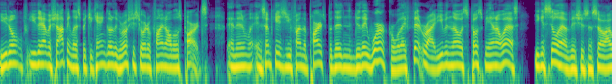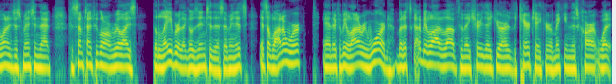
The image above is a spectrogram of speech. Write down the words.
you don't you could have a shopping list but you can't go to the grocery store to find all those parts and then in some cases you find the parts but then do they work or will they fit right even though it's supposed to be nos you can still have issues and so i want to just mention that because sometimes people don't realize the labor that goes into this. I mean, it's it's a lot of work and there can be a lot of reward, but it's got to be a lot of love to make sure that you are the caretaker of making this car what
